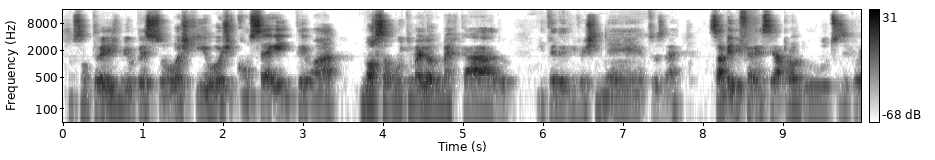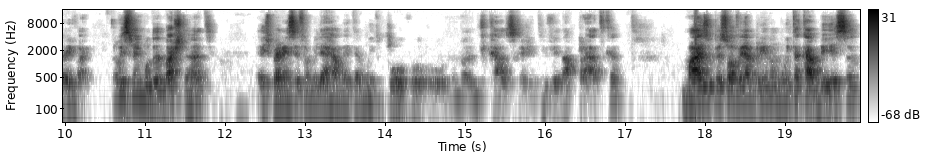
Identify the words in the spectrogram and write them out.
Então, são 3 mil pessoas que hoje conseguem ter uma noção muito melhor do mercado, entender de investimentos, né? saber diferenciar produtos e por aí vai. Então isso vem mudando bastante. A experiência familiar realmente é muito pouco o número de casos que a gente vê na prática, mas o pessoal vem abrindo muita cabeça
